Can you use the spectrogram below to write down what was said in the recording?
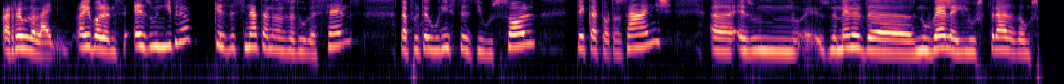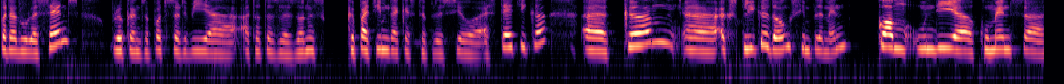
arreu de l'any. Llavors, és un llibre que és destinat als adolescents, la protagonista es diu Sol, té 14 anys, eh, és, un, és una mena de novel·la il·lustrada doncs, per adolescents, però que ens pot servir a, a totes les dones que patim d'aquesta pressió estètica, eh, que eh, explica doncs, simplement com un dia comença,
